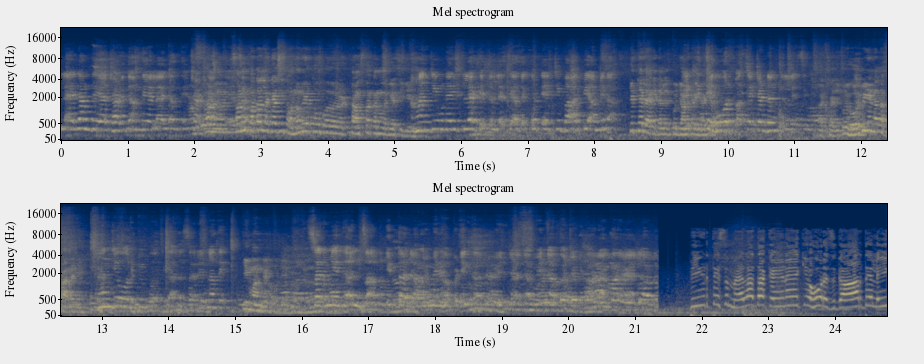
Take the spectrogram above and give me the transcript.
ਲੈ ਜਾਂਦੇ ਆ ਛੱਡ ਜਾਂਦੇ ਆ ਲੈ ਜਾਂਦੇ ਆ ਛੱਡ ਜਾਂਦੇ ਸਾਨੂੰ ਆ ਪਤਾ ਲੱਗਿਆ ਸੀ ਤੁਹਾਨੂੰ ਵੀ ਇੱਥੋਂ ਟ੍ਰਾਂਸਫਰ ਕਰਨ ਲੱਗੇ ਸੀ ਜੀ ਹਾਂਜੀ ਹੁਣ ਇਸ ਲੈ ਕੇ ਚੱਲੇ ਤੇ ਆ ਦੇਖੋ ਟੇਚੀ ਬਾਹਰ ਪਿਆ ਮੇਰਾ। ਕਿੱਥੇ ਲੈ ਕੇ ਚੱਲੇ ਕੋਈ ਜਾਣਕਾਰੀ ਕਿਤੇ ਹੈ ਹੋਰ ਪਾਸੇ ਛੱਡਣ ਚੱਲੇ ਸੀ। ਅੱਛਾ ਜੀ ਕੋਈ ਹੋਰ ਵੀ ਇਹਨਾਂ ਦਾ ਹੈ ਜੀ? ਹਾਂਜੀ ਹੋਰ ਵੀ ਬਹੁਤ ਜ਼ਿਆਦਾ ਸਰ ਇਹਨਾਂ ਦੇ। ਕੀ ਮੰਗ ਹੈ ਤੁਹਾਡੀ? ਸਰ ਮੇਰਾ ਇਨਸਾਫ ਕੀਤਾ ਜਾਵੇ ਮੈਨੂੰ ਆਪਣੇ ਘਰ ਭੇਜਿਆ ਜਾਵੇ ਨਾ ਕੁਝ ਕਰਾਇਆ ਜਾਵੇ। ਪੀੜਤ ਇਸ ਮਹਿਲਾ ਦਾ ਕਹਿਣਾ ਹੈ ਕਿ ਉਹ ਰੋਜ਼ਗਾਰ ਦੇ ਲਈ,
